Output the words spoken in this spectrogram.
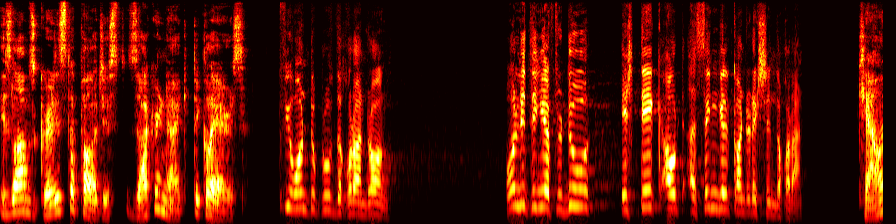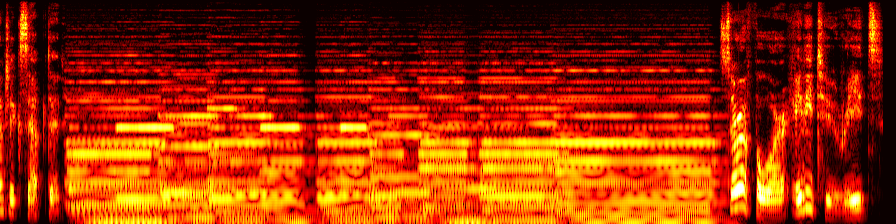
Islam's greatest apologist, Zakir Naik, declares, If you want to prove the Quran wrong, only thing you have to do is take out a single contradiction in the Quran. Challenge accepted. Surah 4, 82 reads,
